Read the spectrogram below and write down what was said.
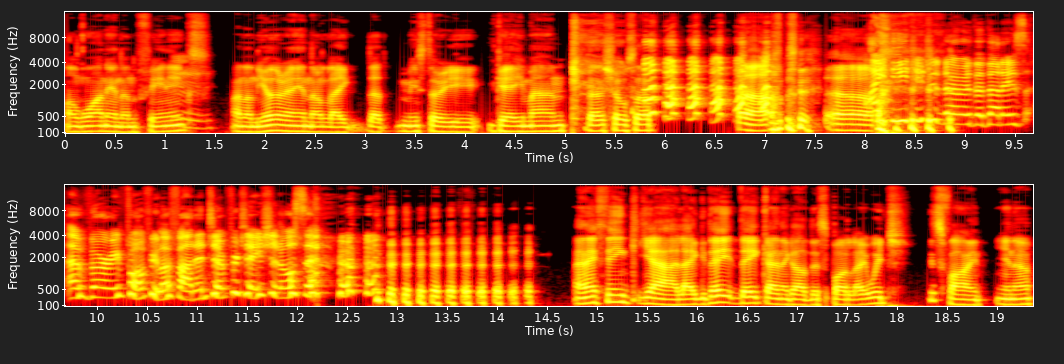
on one end on Phoenix, and on the other end on like that mystery gay man that shows up. uh, uh, I need you to know that that is a very popular fan interpretation, also. and I think, yeah, like they they kind of got the spotlight, which is fine, you know.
